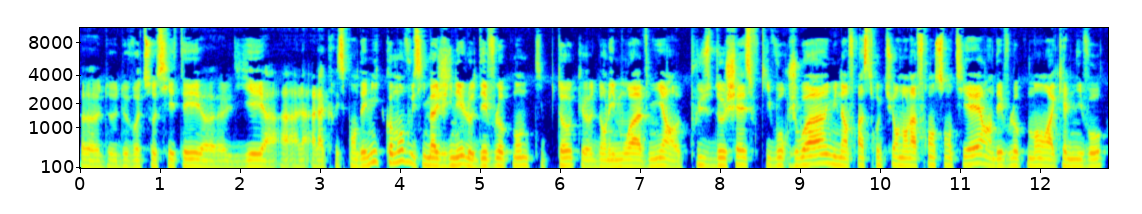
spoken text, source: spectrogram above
de, de, votre société euh, liées à, à, la, crise pandémique, comment vous imaginez le développement de TikTok dans les mois à venir? Plus de chefs qui vous rejoignent, une infrastructure dans la France entière, un développement à quel niveau?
